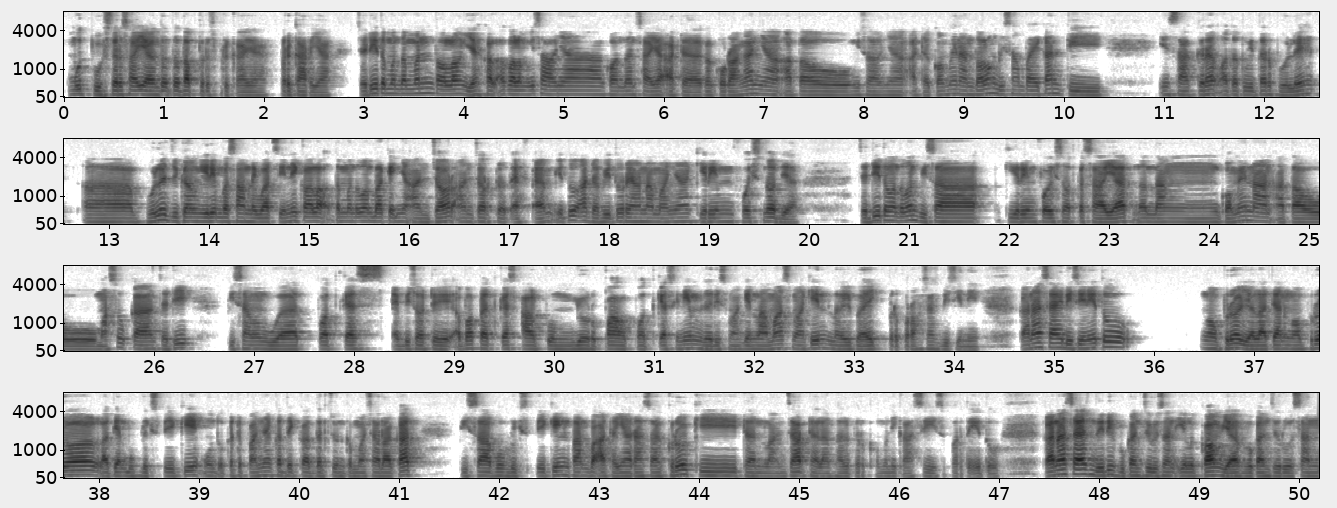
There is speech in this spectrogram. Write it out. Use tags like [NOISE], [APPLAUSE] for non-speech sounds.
mood booster saya untuk tetap terus berkarya, berkarya. Jadi teman-teman tolong ya kalau kalau misalnya konten saya ada kekurangannya atau misalnya ada komenan tolong disampaikan di Instagram atau Twitter boleh uh, boleh juga mengirim pesan lewat sini kalau teman-teman pakainya Anchor Anchor.fm itu ada fitur yang namanya kirim voice note ya. Jadi teman-teman bisa kirim voice note ke saya tentang komenan atau masukan. Jadi bisa membuat podcast episode apa podcast album Your Pal podcast ini menjadi semakin lama semakin lebih baik berproses di sini. Karena saya di sini tuh ngobrol ya latihan ngobrol, latihan public speaking untuk ke depannya ketika terjun ke masyarakat bisa public speaking tanpa adanya rasa grogi dan lancar dalam hal berkomunikasi seperti itu. Karena saya sendiri bukan jurusan ilkom ya, bukan jurusan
